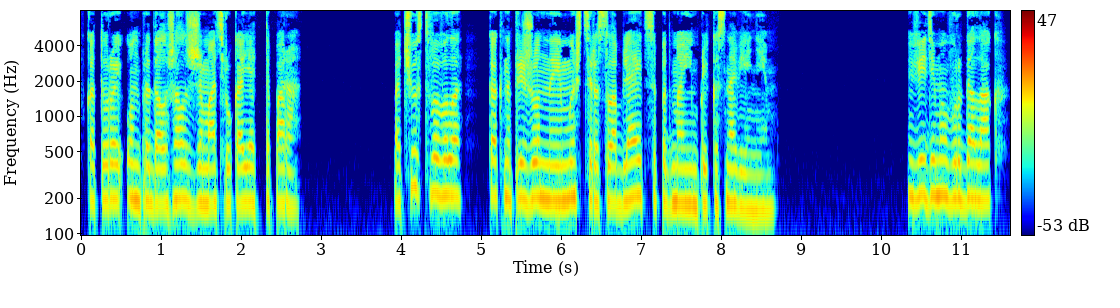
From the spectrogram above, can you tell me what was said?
в которой он продолжал сжимать рукоять топора. Почувствовала, как напряженные мышцы расслабляются под моим прикосновением. «Видимо, вурдалак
